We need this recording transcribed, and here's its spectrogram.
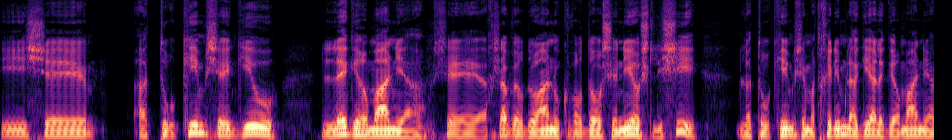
היא שהטורקים שהגיעו לגרמניה, שעכשיו ארדואן הוא כבר דור שני או שלישי, לטורקים שמתחילים להגיע לגרמניה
